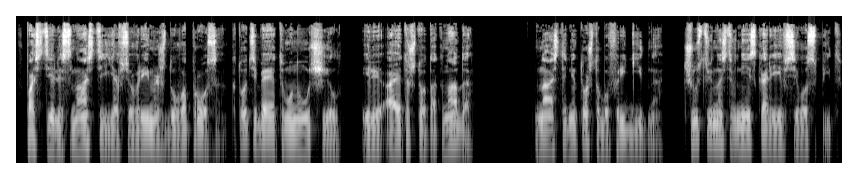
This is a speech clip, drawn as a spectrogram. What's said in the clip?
В постели с Настей я все время жду вопроса, кто тебя этому научил, или «а это что, так надо?» Настя не то чтобы фригидна, чувственность в ней, скорее всего, спит.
